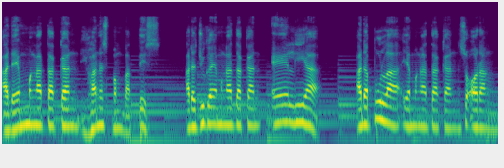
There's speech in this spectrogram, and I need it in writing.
ada yang mengatakan Yohanes Pembaptis, ada juga yang mengatakan Elia, ada pula yang mengatakan seorang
